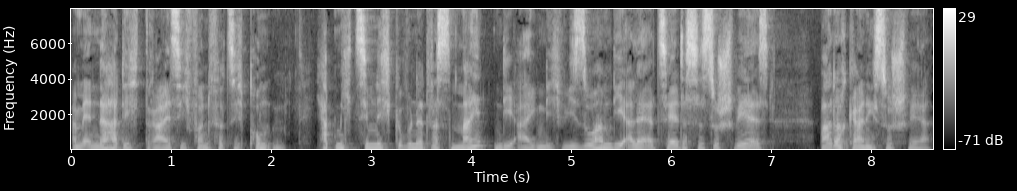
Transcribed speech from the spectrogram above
Am Ende hatte ich 30 von 40 Punkten. Ich habe mich ziemlich gewundert, was meinten die eigentlich? Wieso haben die alle erzählt, dass das so schwer ist? War doch gar nicht so schwer.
